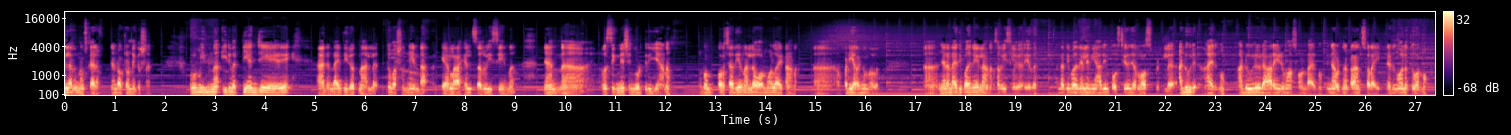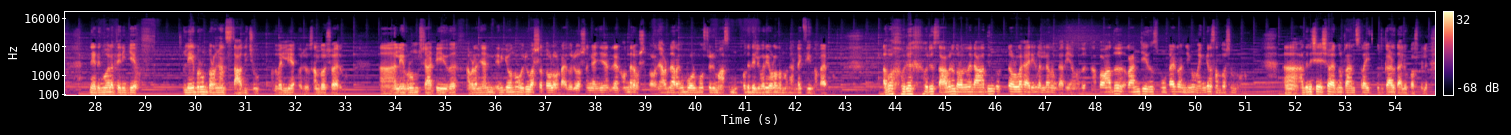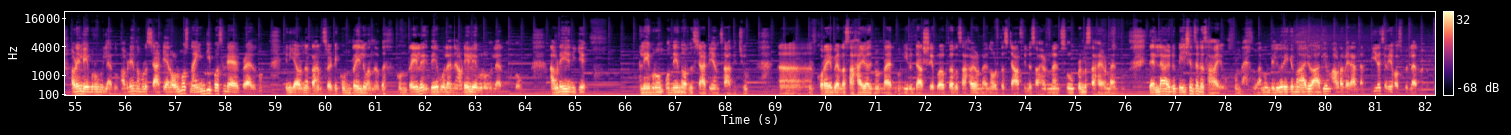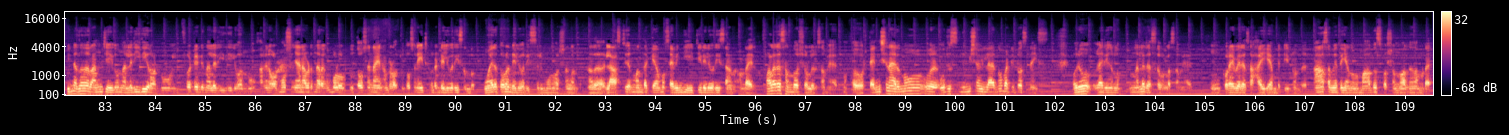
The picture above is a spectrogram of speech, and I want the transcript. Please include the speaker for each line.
Speaker 1: എല്ലാവർക്കും നമസ്കാരം. ഞാൻ ഡോക്ടർ ഉണ്ണികൃഷ്ണൻ. അപ്പം ഇന്ന് ഇരുപത്തി അഞ്ച് ഏഴ് രണ്ടായിരത്തി ഇരുപത്തിനാലിൽ എട്ട് വർഷം നീണ്ട കേരള ഹെൽത്ത് സർവീസിൽ നിന്ന് ഞാൻ റെസിഗ്നേഷൻ കൊടുത്തിരിക്കുകയാണ്. അപ്പം കുറച്ചധികം നല്ല ഓർമ്മകളായിട്ടാണ് പടിയിറങ്ങുന്നത്. ഞാൻ രണ്ടായിരത്തി പതിനേഴിലാണ് സർവീസിൽ കയറിയത്. രണ്ടായിരത്തി പതിനേഴിൽ എനിക്ക് ആദ്യം പോസ്റ്റ് ചെയ്ത ജനറൽ ഹോസ്പിറ്റലിൽ അടൂര് ആയിരുന്നു. അടൂര് ഒരു ആറ് ഏഴ് മാസം ഉണ്ടായിരുന്നു. പിന്നെ അവിടുന്ന് ട്രാൻസ്ഫർ ആയി നെടുങ്ങോലത്ത് വന്നു. നെടുങ്ങോലത്ത് എനിക്ക് ലേബർ റൂം തുടങ്ങാൻ സാധിച്ചു. അത് വലിയ ഒരു സന്തോഷമായിരുന്നു. ലേബർ റൂം സ്റ്റാർട്ട് ചെയ്ത് അവിടെ ഞാൻ എനിക്ക് തോന്നുന്നു ഒരു വർഷത്തോളം ഉണ്ടായത് ഒരു വർഷം കഴിഞ്ഞ് ഞാൻ ഒന്നര വർഷത്തോളം. ഞാൻ അവിടെ നിന്ന് ഇറങ്ങുമ്പോൾ ഓൾമോസ്റ്റ് ഒരു മാസം മുപ്പത് ഡെലിവറിയോളം നമ്മൾ കണ്ടക്ട് ചെയ്യുന്നുണ്ടായിരുന്നു. അപ്പോൾ ഒരു ഒരു സ്ഥാപനം തുടങ്ങുന്നതിന്റെ ആദ്യം തൊട്ടുള്ള കാര്യങ്ങളെല്ലാം നമുക്കറിയാം. അത് അപ്പോൾ അത് റൺ ചെയ്ത് സ്മൂത്തായിട്ട് റൺ ചെയ്യുമ്പോൾ ഭയങ്കര സന്തോഷം തോന്നും. അതിനുശേഷമായിരുന്നു ട്രാൻസ്ഫർ ആയി പുതുക്കാട് താലൂക്ക് ഹോസ്പിറ്റൽ അവിടെയും ലേബർ റൂം ഇല്ലായിരുന്നു. അവിടെയും നമ്മൾ സ്റ്റാർട്ട് ചെയ്യാൻ ഓൾമോസ്റ്റ് നയന്റി പെർസെന്റ് ആയപ്പോഴായിരുന്നു എനിക്ക് അവിടുന്ന് ട്രാൻസ്ഫർ ആയിട്ട് കുണ്ട്രയിൽ വന്നത്. കുണ്ട്രയിൽ ഇതേപോലെ തന്നെ അവിടെയും ലേബർ റൂം ഇല്ലായിരുന്നു. അപ്പോൾ അവിടെയും എനിക്ക് ലേബർ റൂം ഒന്നേന്ന് പറഞ്ഞ് സ്റ്റാർട്ട് ചെയ്യാൻ സാധിച്ചു. കുറേ പേരുടെ സഹായം അതിനുണ്ടായിരുന്നു. ഈവൻ രാഷ്ട്രീയ പ്രവർത്തകരുടെ സഹായം ഉണ്ടായിരുന്നു. അവിടുത്തെ സ്റ്റാഫിന്റെ സഹായം ഉണ്ടായിരുന്നു. സൂപ്രണ്ട് സഹായം ഉണ്ടായിരുന്നു. ഇതെല്ലാമായിട്ട് പേഷ്യൻസിന്റെ സഹായവും ഉണ്ടായിരുന്നു. കാരണം ഡെലിവറിക്ക് ഒന്നും ആരും ആദ്യം അവിടെ വരാൻ തന്നെ തീരെ ചെറിയ ഹോസ്പിറ്റലായിരുന്നു പിന്നെ അത് റൺ ചെയ്തു നല്ല രീതിയിൽ വന്നു ഇൻഫർട്ടേറ്റ് നല്ല രീതിയിൽ വന്നു. അങ്ങനെ ഓൾമോസ്റ്റ് ഞാൻ അവിടെ നിന്ന് ഇറങ്ങുമ്പോൾ two thousand nine ഹൺഡ്രഡോ two thousand eight hundred deliveries ഉണ്ടോ. മൂവായിരത്തോളം ഡെലിവറീസ് ഒരു മൂന്ന് വർഷം കൊണ്ട്. അത് ലാസ്റ്റ് മന്ത് ഒക്കെ ആകുമ്പോൾ സെവന്റി എയ്റ്റി ഡെലിവറീസ് ആണ് ഉണ്ടായിരുന്നത്. വളരെ സന്തോഷമുള്ള ഒരു സമയമായിരുന്നു ടെൻഷൻ ആയിരുന്നു ഒരു നിമിഷം ഇല്ലായിരുന്നു ബട്ട് ഇറ്റ് വാസ് നൈസ് ഓരോ കാര്യങ്ങളിലും നല്ല രസമുള്ള സമയമായിരുന്നു. കുറേ പേരെ സഹായിക്കാൻ പറ്റിയിട്ടുണ്ട്. ആ സമയത്തേക്കാണ് നമ്മൾ മാതൃസ്പർശം എന്ന് പറഞ്ഞ നമ്മുടെ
